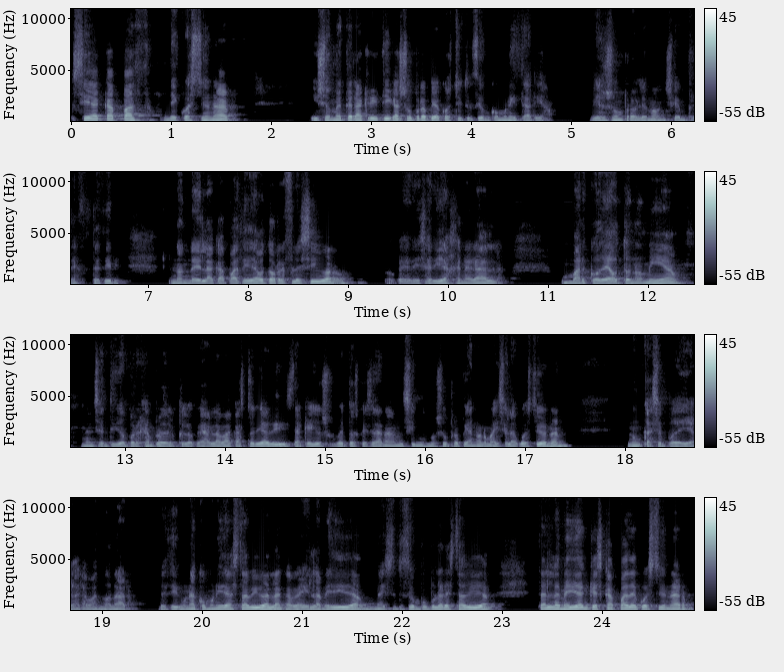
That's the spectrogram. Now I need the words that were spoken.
sea capaz de cuestionar y someter a crítica su propia constitución comunitaria. Y eso es un problemón siempre. Es decir, donde la capacidad autorreflexiva, lo que sería general un marco de autonomía, en el sentido, por ejemplo, de lo que hablaba Castoriadis, de aquellos sujetos que se dan a sí mismos su propia norma y se la cuestionan, nunca se puede llegar a abandonar. Es decir, una comunidad está viva en la, en la medida, una institución popular está viva, está en la medida en que es capaz de cuestionar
